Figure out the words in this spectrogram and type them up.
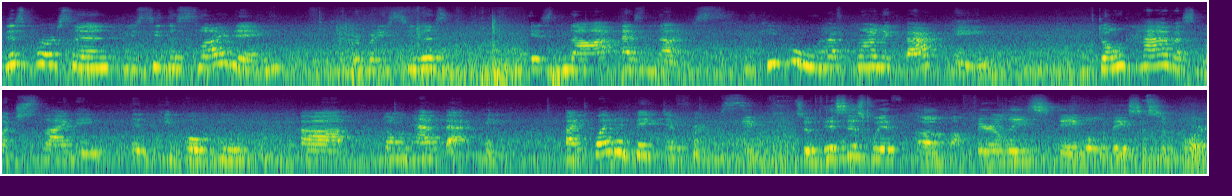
This person, you see the sliding. Everybody see this? Is not as nice. People who have chronic back pain don't have as much sliding than people who uh, don't have back pain by quite a big difference. So this is with a, a, fairly stable base of support.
